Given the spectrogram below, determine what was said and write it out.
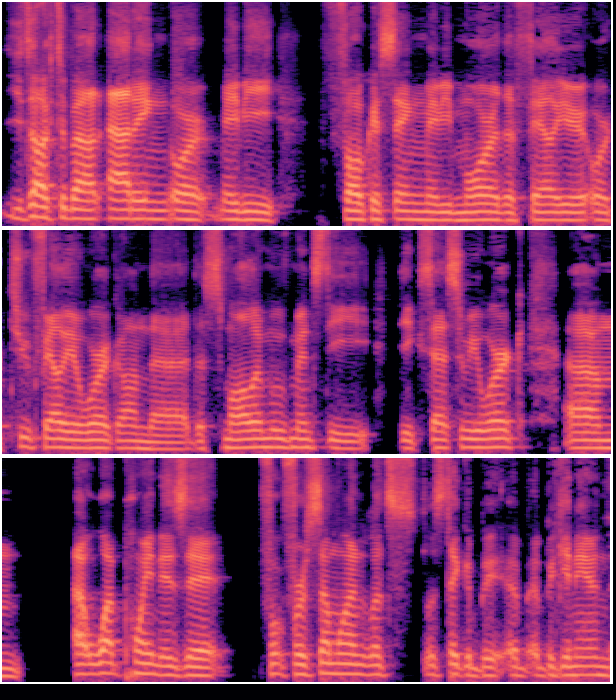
you talked about adding or maybe focusing maybe more the failure or to failure work on the the smaller movements, the the accessory work. Um, at what point is it for, for someone let's let's take a, a, beginner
